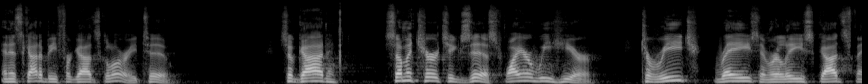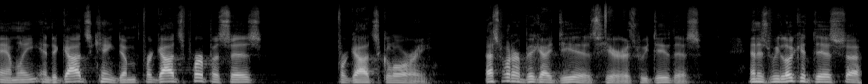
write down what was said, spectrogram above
and it's got to be for God's glory too. So, God, Summit Church exists. Why are we here? To reach, raise, and release God's family into God's kingdom for God's purposes for God's glory. That's what our big idea is here as we do this. And as we look at this, uh,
